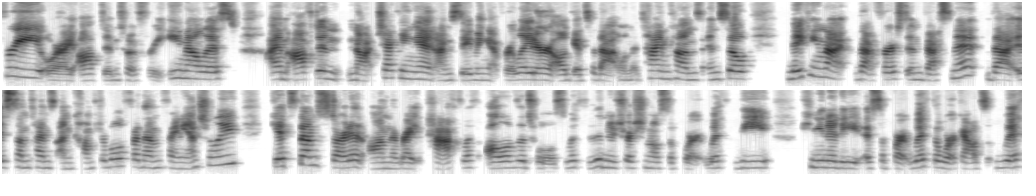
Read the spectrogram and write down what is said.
free or I opt into a free email list, I'm often not checking it. I'm saving it for later. I'll get to that when the time comes. And so making that that first investment that is sometimes uncomfortable for them financially gets them started on the right path with all of the tools with the nutritional support with the community support with the workouts with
